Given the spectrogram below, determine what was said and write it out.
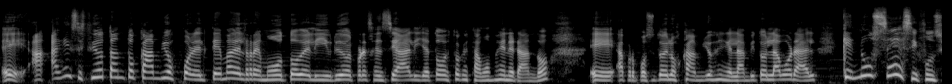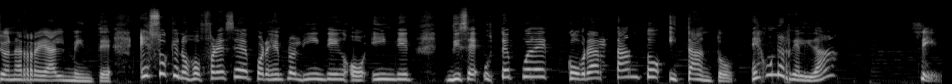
eh, han existido tantos cambios por el tema del remoto, del híbrido, del presencial y ya todo esto que estamos generando eh, a propósito de los cambios en el ámbito laboral, que no sé si funciona realmente. Eso que nos ofrece, por ejemplo, LinkedIn o Indeed, dice, usted puede cobrar tanto y tanto. ¿Es una realidad? Sí,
